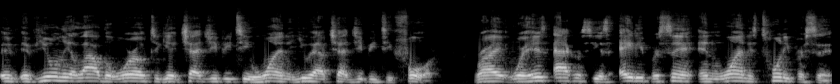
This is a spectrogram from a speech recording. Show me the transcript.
if, if you only allow the world to get Chat GPT one and you have Chat GPT four, right? Where his accuracy is 80% and one is 20%.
